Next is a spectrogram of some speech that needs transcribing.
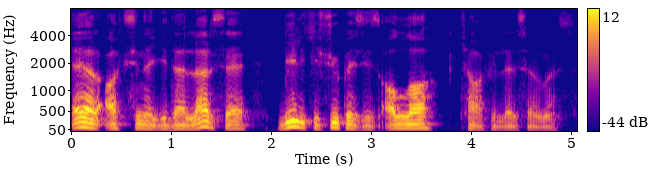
Eğer aksine giderlerse bil ki şüphesiz Allah kafirleri sevmez.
